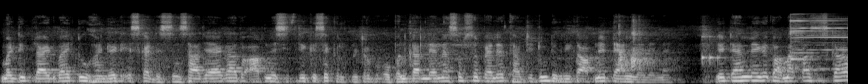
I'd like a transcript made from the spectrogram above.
multiplied by two hundred اس کا ڈسٹینس آ جائے گا۔ تو آپ نے اسی طریقے سے کیلکولیٹر کو اوپن کر لینا ہے۔ سب سے پہلے تھرٹی ٹو ڈگری کا آپ نے ٹین لے لینا ہے۔ یہ ٹین لیں گے تو ہمارے پاس اس کا،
